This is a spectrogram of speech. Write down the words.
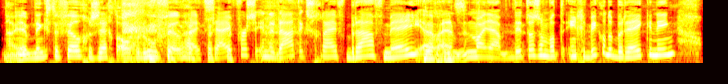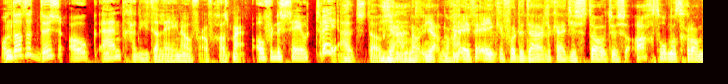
Nou, je hebt niks te veel gezegd over de hoeveelheid cijfers. Inderdaad, ik schrijf braaf mee. Uh, maar ja, dit was een wat ingewikkelde berekening. Omdat het dus ook, en het gaat niet alleen over, over gas... maar over de CO2-uitstoot ja, no, ja, nog even één keer voor de duidelijkheid. Je stoot dus 800 gram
